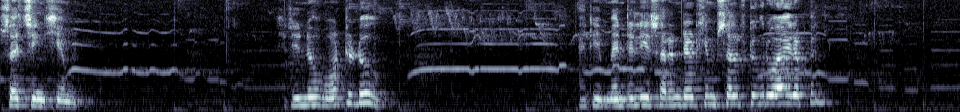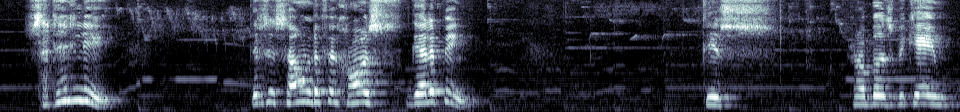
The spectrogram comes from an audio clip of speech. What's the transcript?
searching him. He didn't know what to do. And he mentally surrendered himself to Guruvayurappan. Suddenly, there is a sound of a horse galloping. These robbers became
